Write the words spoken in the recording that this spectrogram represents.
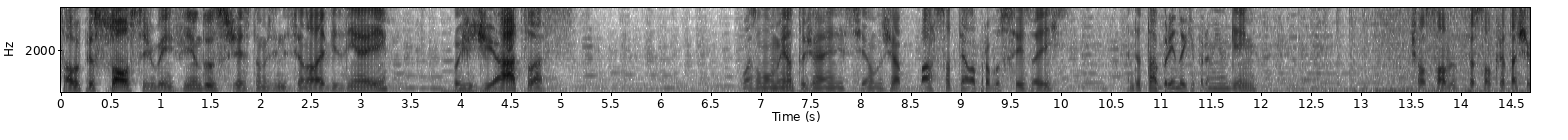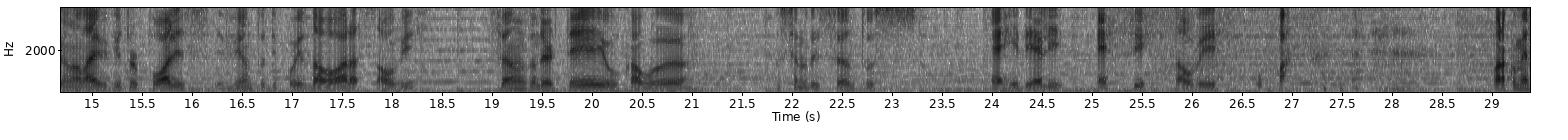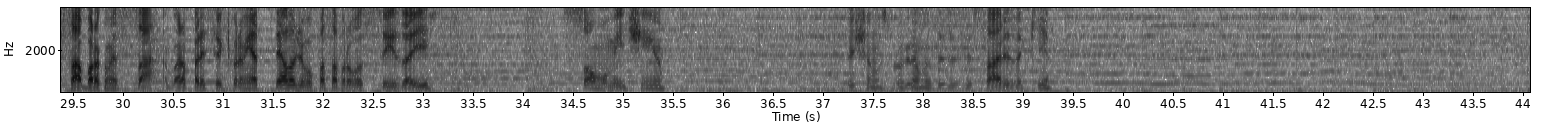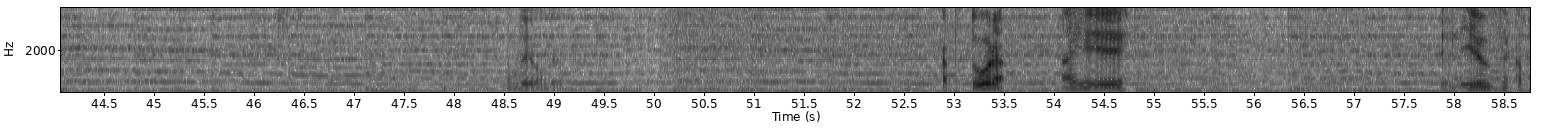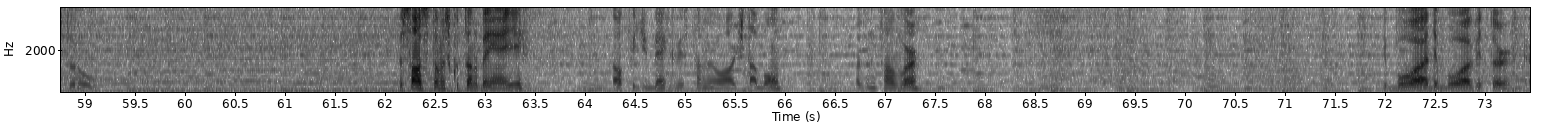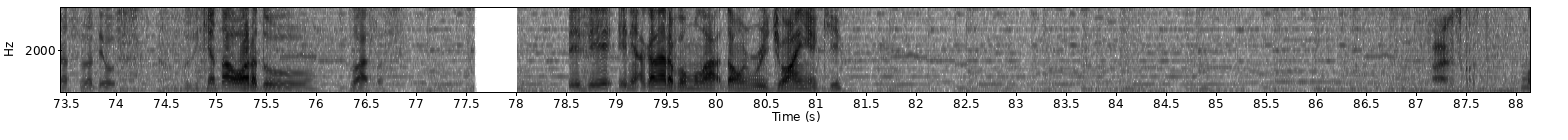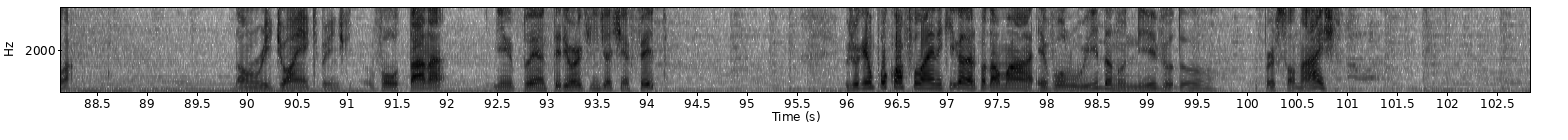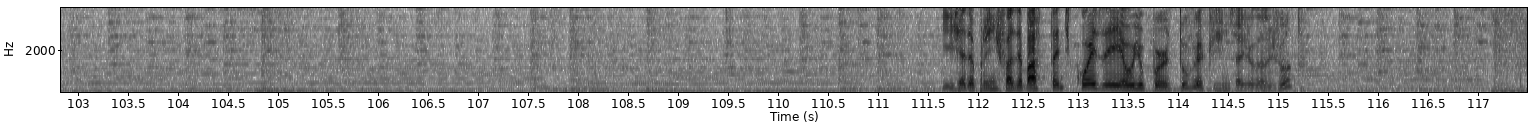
Salve pessoal, sejam bem-vindos. Já estamos iniciando a livezinha aí. Hoje de Atlas. Mais um momento, já iniciamos, já passo a tela para vocês aí. Ainda tá abrindo aqui para mim o game. Deixa salve pro pessoal que já tá chegando na live. Vitor Polis, evento depois da hora, salve. Sans Undertale, Cauã, Luciano dos Santos, RDLS, salve. Opa! Bora começar, bora começar. Agora apareceu aqui pra minha tela, já vou passar pra vocês aí. Só um momentinho. Fechando os programas desnecessários aqui. Vamos ver, vamos ver. Captura. Aê. Beleza, capturou. Pessoal, vocês estão me escutando bem aí? Dá o feedback, ver se tá, meu áudio tá bom. Fazendo favor. De boa, de boa, Vitor. Graças a Deus. Musiquinha da hora do, do Atlas. PVNA. Galera, vamos lá dar um rejoin aqui. Ai, minhas costas. Vamos lá. Dar um rejoin aqui pra gente voltar na gameplay anterior que a gente já tinha feito. Eu joguei um pouco offline aqui, galera, pra dar uma evoluída no nível do, do personagem. E já deu pra gente fazer bastante coisa aí, eu e o Portuga, que a gente tá jogando junto.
